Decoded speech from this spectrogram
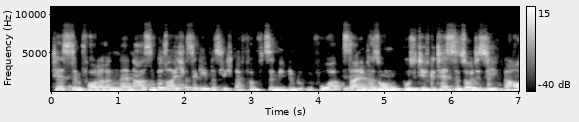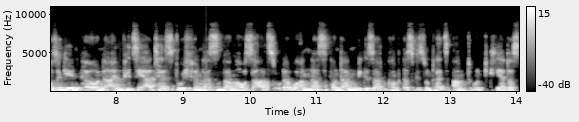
Test im vorderen äh, Nasenbereich. Das Ergebnis liegt nach 15 Minuten vor. Ist eine Person positiv getestet, sollte sie nach Hause gehen äh, und einen PCR-Test durchführen lassen beim Hausarzt oder woanders. Und dann, wie gesagt, kommt das Gesundheitsamt und klärt das.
